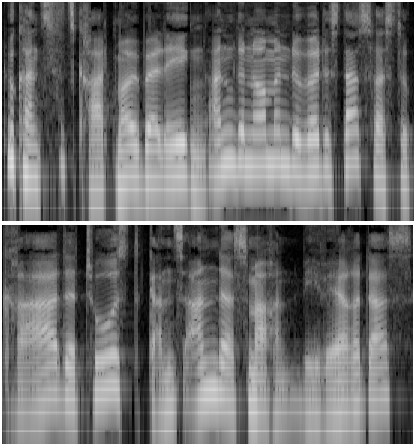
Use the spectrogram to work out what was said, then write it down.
Du kannst jetzt gerade mal überlegen, angenommen, du würdest das, was du gerade gerade tust, ganz anders machen. Wie wäre das?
